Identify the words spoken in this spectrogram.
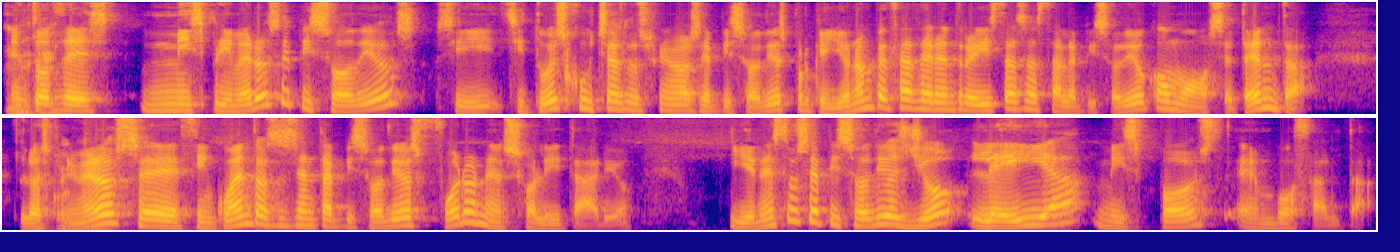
Entonces, mis primeros episodios, si, si tú escuchas los primeros episodios, porque yo no empecé a hacer entrevistas hasta el episodio como 70, los primeros eh, 50 o 60 episodios fueron en solitario. Y en estos episodios yo leía mis posts en voz alta.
